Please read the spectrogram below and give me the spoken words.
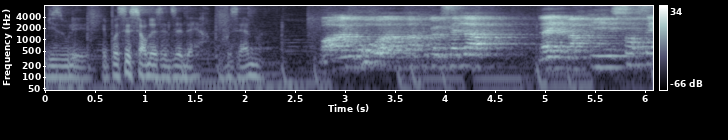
Bisous les, possesseurs de ZZR, vous aime. Bon, un gros, un peu comme celle-là. Là, il y a marqué 107,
